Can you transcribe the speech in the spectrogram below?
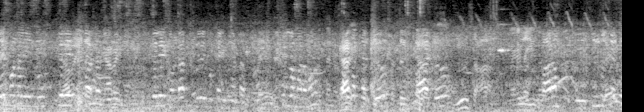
ఏ కొండలు ఇది? సిద్ధలే గుట్ట అంటారు. సిద్ధలే కొండ సిద్ధలే గుట్ట ఇది అంటారు. వీటిల్లో మనము కాకతచ్చు ఘాటు సింధు చెట్టు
